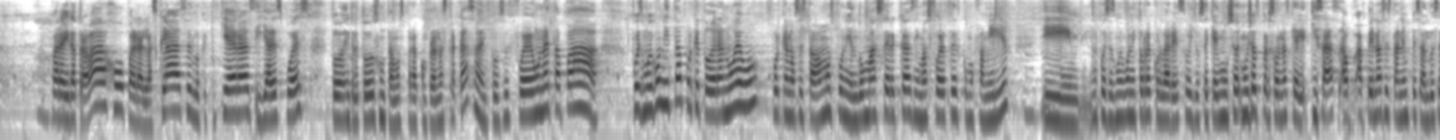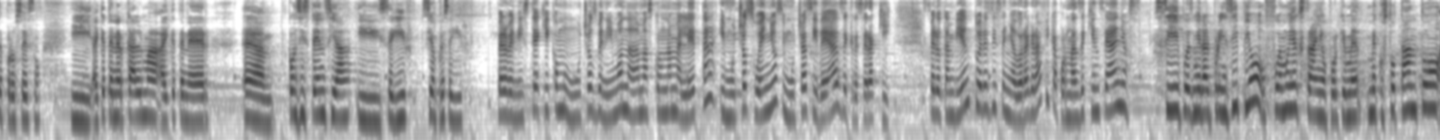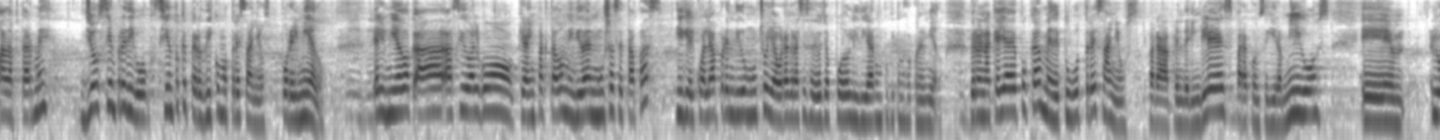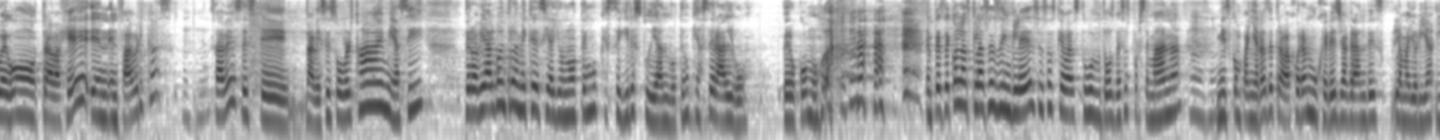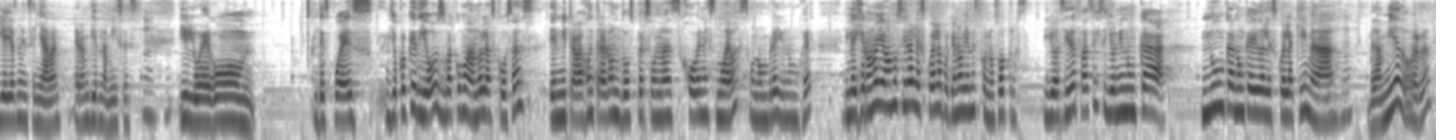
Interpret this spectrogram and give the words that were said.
para ir a trabajo, para las clases, lo que tú quieras, y ya después entre todos juntamos para comprar nuestra casa. Entonces fue una etapa pues muy bonita porque todo era nuevo, porque nos estábamos poniendo más cercas y más fuertes como familia. Y pues es muy bonito recordar eso. Y yo sé que hay muchas, muchas personas que quizás apenas están empezando ese proceso. Y hay que tener calma, hay que tener eh, consistencia y seguir, siempre seguir pero veniste aquí como muchos venimos, nada más con una maleta y muchos sueños y muchas ideas de crecer aquí. Pero también tú eres diseñadora gráfica por más de 15 años. Sí, pues mira, al principio fue muy extraño porque me, me costó tanto adaptarme. Yo siempre digo, siento que perdí como tres años por el miedo. El miedo ha, ha, sido algo que ha impactado mi vida en muchas etapas y el cual he aprendido mucho y ahora gracias a Dios ya puedo lidiar un poquito mejor con el miedo. Pero en aquella época me detuvo tres años para aprender inglés, para conseguir amigos. Eh, luego trabajé en, fábricas, ¿sabes? Este, a veces overtime y así. Pero había algo dentro de mí que decía, yo no tengo que seguir estudiando, tengo que hacer algo pero ¿cómo? Empecé con las clases de inglés, esas que vas tú dos veces por semana. Mis compañeras de trabajo eran mujeres ya grandes, la mayoría, y ellas me enseñaban, eran vietnamices. Y luego, después, yo creo que Dios va acomodando las cosas. En mi trabajo entraron dos personas jóvenes nuevas, un hombre y una mujer. Y me dijeron, oye, vamos a ir a la escuela, ¿por qué no vienes con nosotros? Y yo, así de fácil, si yo ni nunca Nunca, nunca he ido a la escuela aquí, me da, me da miedo, ¿verdad?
